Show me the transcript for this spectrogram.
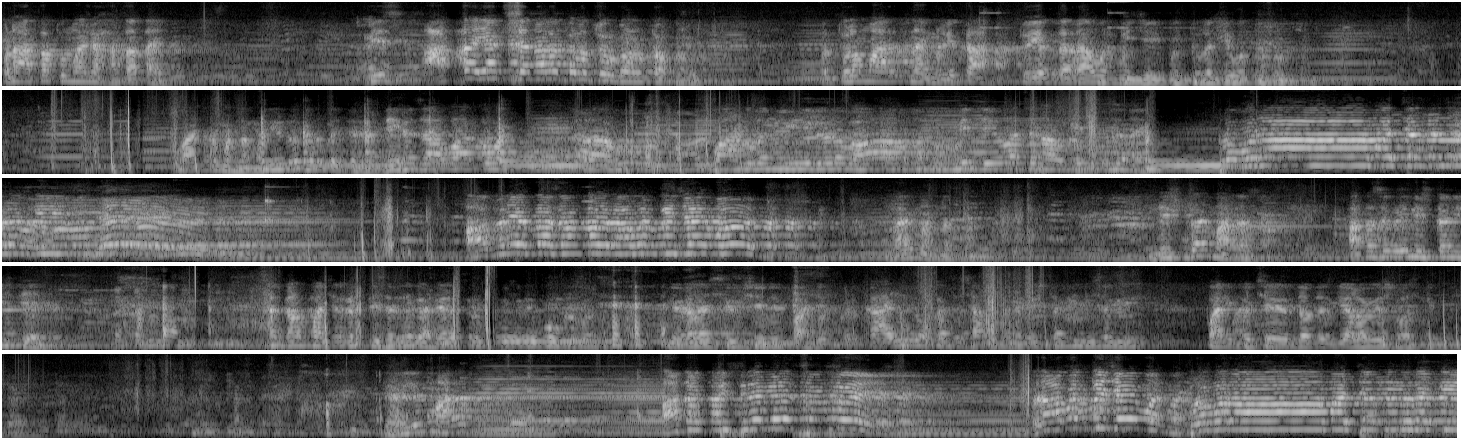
पण आता तू माझ्या हातात आहे. मी आता या क्षणाला तुला चोर काढून टाकू शकतो पण तुला मारत नाही म्हणले का? तू एकदा रावण की जे पण तुला जिवंत सोडतो वानर म्हणला मेलो गेलो तर देह जावा राहू पांडुरंगी दृढ भाव मी देवाचं नाव घेतलं तुझं नाही. प्रभू रामचंद्र अजून एकदा सांगतो रावण की जय म्हण नाही म्हणणार म्हणणार निष्ठा आहे महाराज. आता सगळी निष्ठा निष्ठी आहे सकाळ पाचकडे तिसऱ्या गाड्याला करतो इकडे शिवसेनेत भाजपकडे काही लोकांचं सांगणार निष्ठा गेली सगळी. पानिपतच्या युद्धातच गेला विश्वास नाही महाराज. आता तिसऱ्या वेळेस सांगतोय. रावण की जय मन. प्रभू रामचंद्र की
